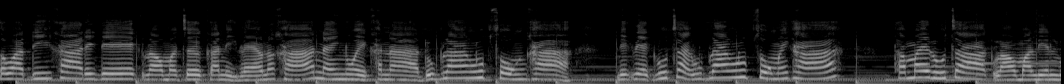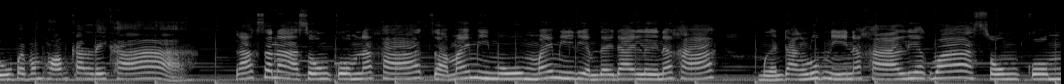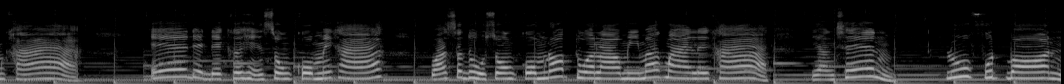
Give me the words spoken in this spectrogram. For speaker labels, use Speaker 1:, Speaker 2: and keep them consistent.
Speaker 1: สวัสดีค่ะเด็กๆ เรามาเจอกันอีกแล้วนะคะ ในหน่วยขนาดรูปร่างรูปทรงค่ะ เด็กๆ รู้จักรูปร่างรูปทรงไหมคะถ้าไม่รู้จักเรามาเรียนรู้ไปพร้อมๆกันเลยค่ะ ลักษณะทรงกลมนะคะ จะไม่มีมุมไม่มีเหลี่ยมใด ๆ เลยนะคะ เหมือนดังรูปนี้นะคะ เรียกว่าทรงกลมค่ะ เอ๊เด็กๆ เคยเห็นทรงกลมไหมคะ วัสดุทรงกลมรอบตัวเรามีมากมายเลยค่ะ อย่างเช่น ลูกฟุตบอล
